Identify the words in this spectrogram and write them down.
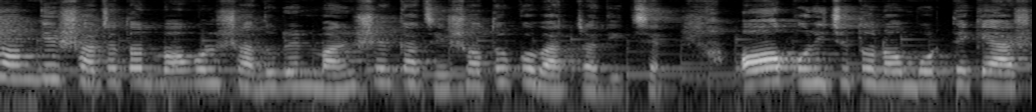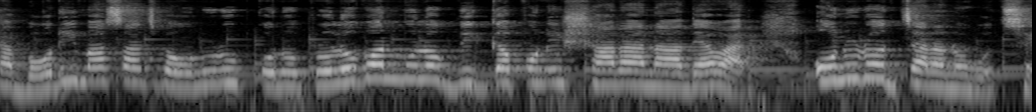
সঙ্গে সচেতন মহল সাধারণ মানুষের কাছে সতর্ক বার্তা দিচ্ছেন। অপরিচিত নম্বর থেকে আসা বডি মাসাজ বা অনুরূপ কোনো প্রলোভনমূলক বিজ্ঞাপনের সাড়া না দেওয়ার অনুরোধ জানানো হচ্ছে।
